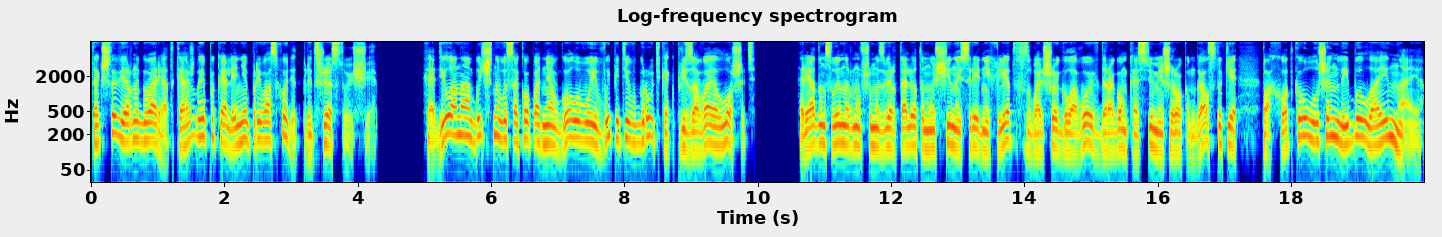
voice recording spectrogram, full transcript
так что верно говорят, каждое поколение превосходит предшествующее. Ходила она обычно высоко подняв голову и выпитив грудь, как призовая лошадь. Рядом с вынырнувшим из вертолета мужчиной средних лет с большой головой в дорогом костюме и широком галстуке походка у Лушен Ли была иная.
